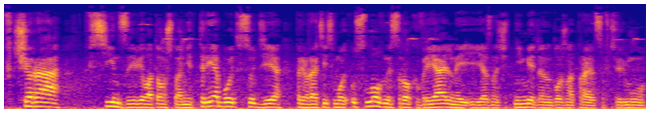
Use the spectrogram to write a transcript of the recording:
Вчера ФСИН заявил о том, что они требуют в суде превратить мой условный срок в реальный, и я, значит, немедленно должен отправиться в тюрьму.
